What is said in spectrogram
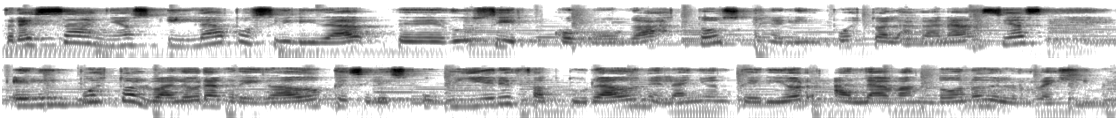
tres años y la posibilidad de deducir como gastos en el impuesto a las ganancias el impuesto al valor agregado que se les hubiere facturado en el año anterior al abandono del régimen.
